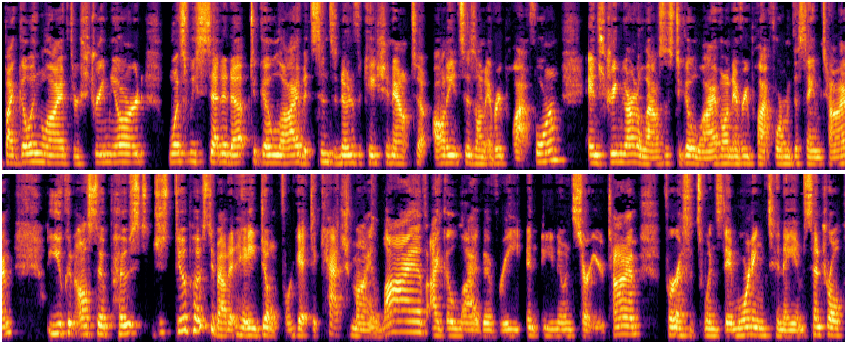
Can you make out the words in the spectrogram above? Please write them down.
by going live through StreamYard. Once we set it up to go live, it sends a notification out to audiences on every platform, and StreamYard allows us to go live on every platform at the same time. You can also post, just do a post about it. Hey, don't forget to catch my live. I go live every, you know, and start your time. For us, it's Wednesday morning, 10 a.m. Central.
